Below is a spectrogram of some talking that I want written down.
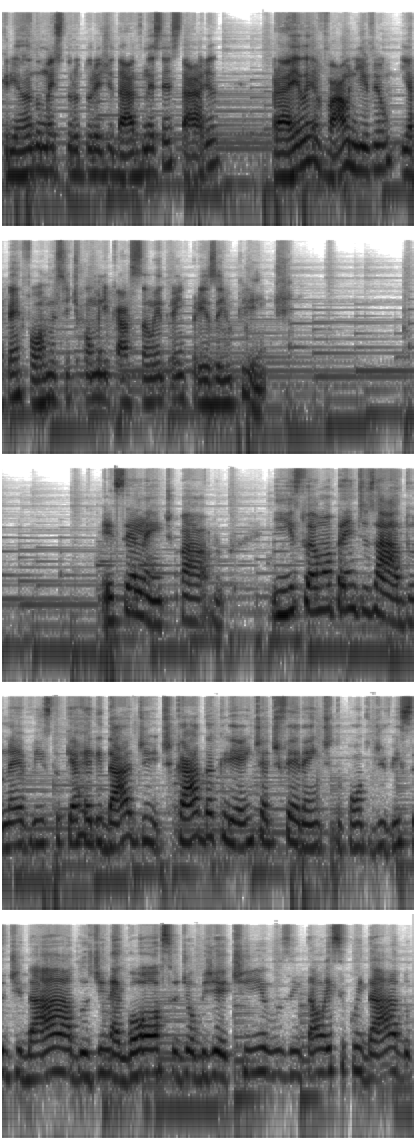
criando uma estrutura de dados necessária para elevar o nível e a performance de comunicação entre a empresa e o cliente. Excelente, Pablo. E isso é um aprendizado, né? Visto que a realidade de cada cliente é diferente do ponto de vista de dados, de negócio, de objetivos. Então, esse cuidado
